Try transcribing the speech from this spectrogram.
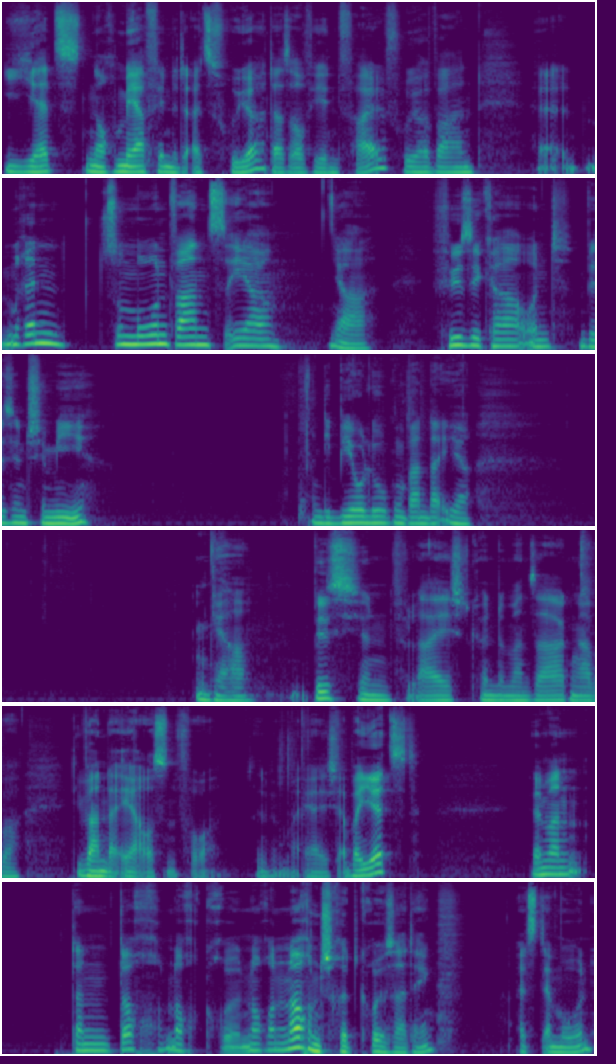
jetzt noch mehr findet als früher, das auf jeden Fall. Früher waren äh, im Rennen zum Mond waren es eher ja, Physiker und ein bisschen Chemie. Die Biologen waren da eher ja, ein bisschen vielleicht könnte man sagen, aber die waren da eher außen vor, sind wir mal ehrlich. Aber jetzt wenn man dann doch noch, noch, noch einen Schritt größer denkt als der Mond,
